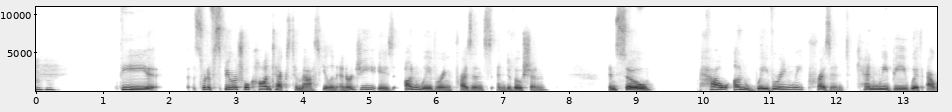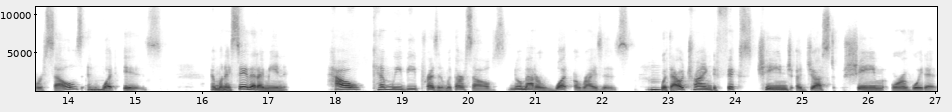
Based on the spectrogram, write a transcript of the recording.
Mm-hmm. The sort of spiritual context to masculine energy is unwavering presence and devotion. And so, how unwaveringly present can we be with ourselves and mm-hmm. what is? And when I say that, I mean, how can we be present with ourselves no matter what arises mm. without trying to fix, change, adjust, shame, or avoid it?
